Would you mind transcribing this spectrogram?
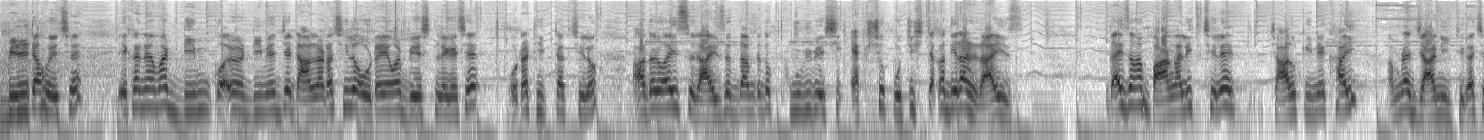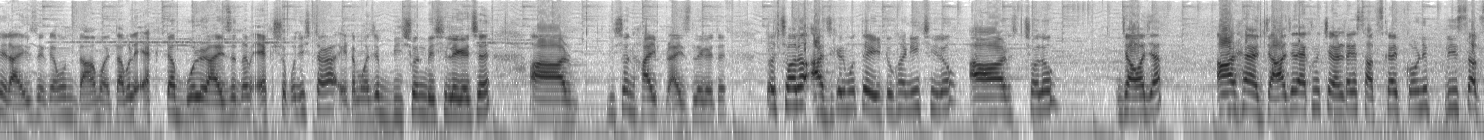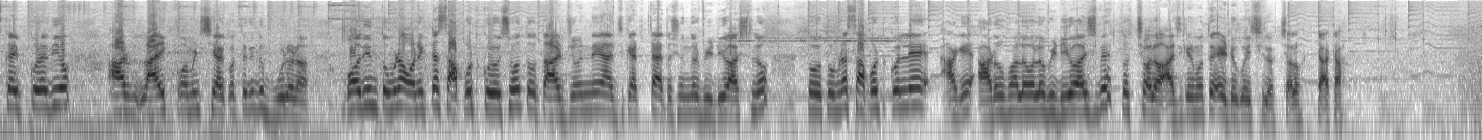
বিলটা হয়েছে, এখানে আমার ডিম ডিমের যে ডালনাটা ছিল, ওটাই আমার বেস্ট লেগেছে। ওটা ঠিকঠাক ছিল। আদারওয়াইজ রাইসের দামটা তো খুবই বেশি, একশো পঁচিশ টাকা দিয়ে রাইস গাইজ আমার বাঙালির ছেলে, চাল কিনে খাই, আমরা জানি, ঠিক আছে রাইসের কেমন দাম হয়। তা বলে একটা বোল রাইসের দাম একশো পঁচিশ টাকা, এটা আমার কাছে ভীষণ বেশি লেগেছে, আর ভীষণ হাই প্রাইস লেগেছে। তো চলো, আজকের মতো এইটুখানি ছিল, আর চলো, যাওয়া যাক। আর হ্যাঁ যারা যারা এখনও চ্যানেলটাকে সাবস্ক্রাইব করনি প্লিজ সাবস্ক্রাইব করে দিও, আর লাইক কমেন্ট শেয়ার করতে কিন্তু ভুলো না। কদিন তোমরা অনেকটা সাপোর্ট করেছ, তো তার জন্যে আজকে একটা এত সুন্দর ভিডিও আসলো। তো তোমরা সাপোর্ট করলে আগে আরও ভালো ভালো ভিডিও আসবে। তো চলো, আজকের মতো এটুকুই ছিল। চলো, টাটা।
